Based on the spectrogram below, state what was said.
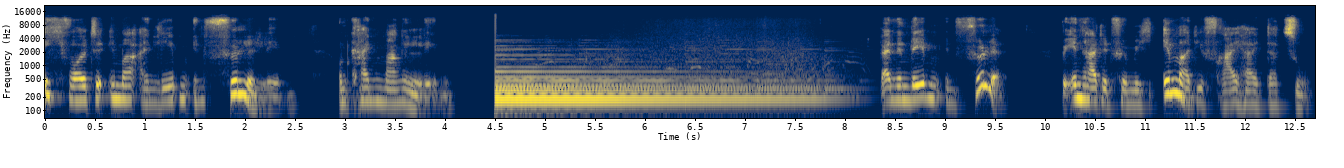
ich wollte immer ein Leben in Fülle leben und kein Mangelleben. Dein Leben in Fülle beinhaltet für mich immer die Freiheit dazu.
